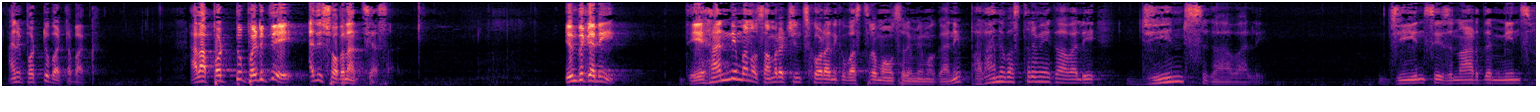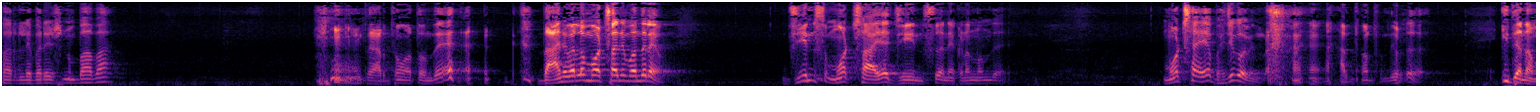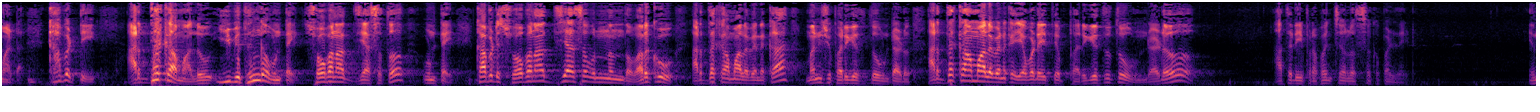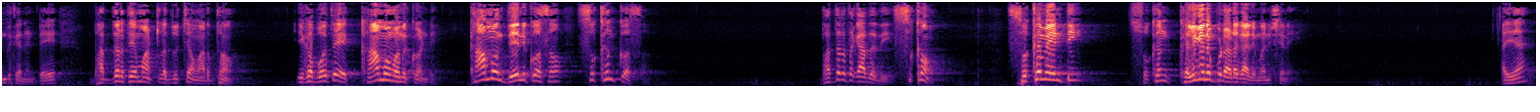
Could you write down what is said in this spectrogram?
అని పట్టుబట్టబాక్ అలా పట్టు పడితే అది శోభనాధ్యాస. ఎందుకని? దేహాన్ని మనం సంరక్షించుకోవడానికి వస్త్రం అవసరమేమో కానీ ఫలాని వస్త్రమే కావాలి జీన్స్ కావాలి. Jeans is not the means for liberation బాబా అర్థమవుతుంది. దానివల్ల మోక్షాన్ని పొందలేం. జీన్స్ మోక్షాయ జీన్స్ అని ఎక్కడన్నా ఉంది. మోక్షాయ భజగోవింద. అర్థమవుతుంది ఇప్పుడు ఇదన్నమాట. కాబట్టి అర్ధకామాలు ఈ విధంగా ఉంటాయి. శోభనాధ్యాసతో ఉంటాయి. కాబట్టి శోభనాధ్యాస ఉన్నంత వరకు అర్ధకామాల వెనుక మనిషి పరిగెత్తుతూ ఉంటాడు. అర్ధకామాల వెనుక ఎవడైతే పరిగెత్తుతూ ఉండాడో అతడు ఈ ప్రపంచంలో సుఖపడలేడు. ఎందుకనంటే భద్రత ఏమో అట్లా చూచాం అర్థం. ఇకపోతే కామం అనుకోండి. కామం దేనికోసం? సుఖం కోసం. భద్రత కాదది సుఖం. సుఖం ఏంటి సుఖం కలిగినప్పుడు అడగాలి మనిషిని. అయ్యా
